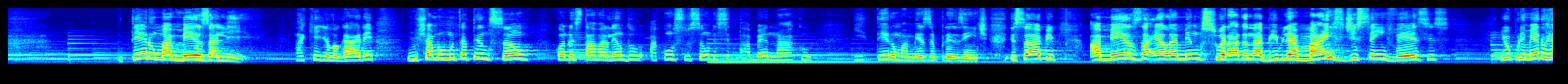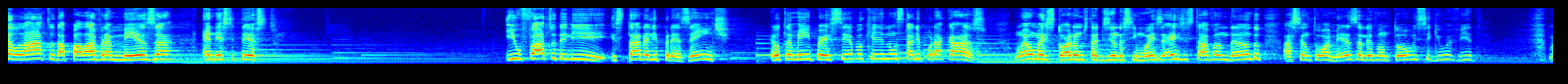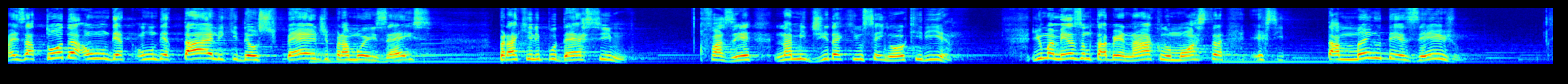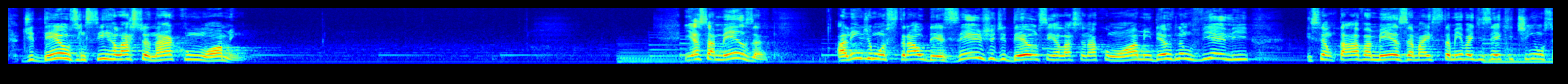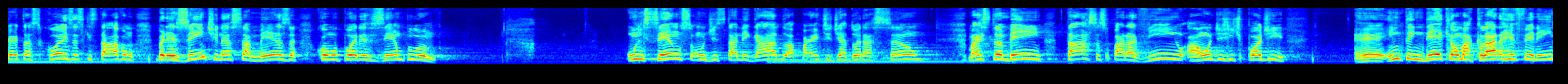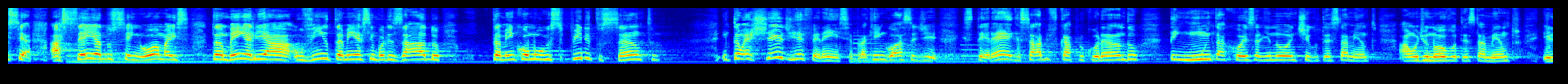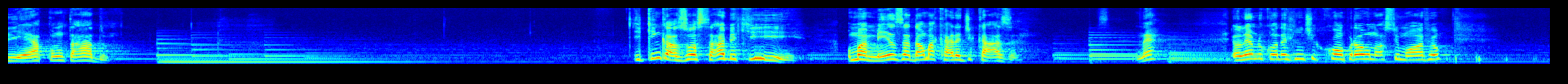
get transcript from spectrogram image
ter uma mesa ali, naquele lugar, e me chamou muita atenção quando eu estava lendo a construção desse tabernáculo e ter uma mesa presente. E sabe, a mesa ela é mensurada na Bíblia mais de 100 vezes, e o primeiro relato da palavra mesa é nesse texto. E o fato dele estar ali presente eu também percebo que ele não está ali por acaso. Não é uma história onde está dizendo assim: Moisés estava andando, assentou a mesa, levantou e seguiu a vida. Mas há todo um, de, um detalhe que Deus pede para Moisés, para que ele pudesse fazer na medida que o Senhor queria. E uma mesa no tabernáculo mostra esse tamanho desejo de Deus em se relacionar com o homem. E essa mesa, além de mostrar o desejo de Deus se relacionar com o homem, Deus não via ali e sentava à mesa, mas também vai dizer que tinham certas coisas que estavam presentes nessa mesa, como por exemplo, o um incenso, onde está ligado a parte de adoração, mas também taças para vinho, aonde a gente pode é, entender que é uma clara referência à ceia do Senhor, mas também ali a, o vinho também é simbolizado também como o Espírito Santo. Então é cheio de referência. Para quem gosta de easter egg, sabe ficar procurando, tem muita coisa ali no Antigo Testamento, aonde o Novo Testamento ele é apontado. E quem casou sabe que uma mesa dá uma cara de casa, né? Eu lembro quando a gente comprou o nosso imóvel,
